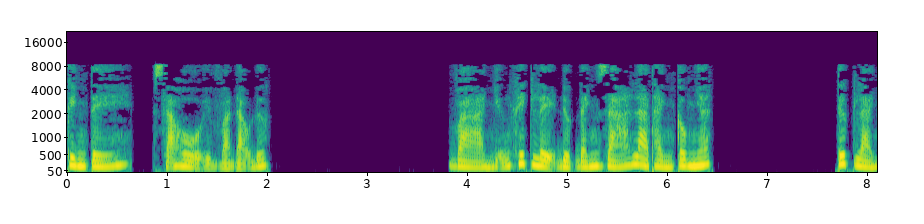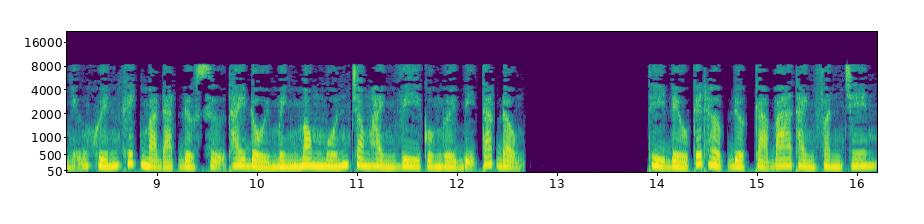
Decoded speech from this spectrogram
Kinh tế, xã hội và đạo đức. Và những khích lệ được đánh giá là thành công nhất. Tức là những khuyến khích mà đạt được sự thay đổi mình mong muốn trong hành vi của người bị tác động. Thì đều kết hợp được cả ba thành phần trên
